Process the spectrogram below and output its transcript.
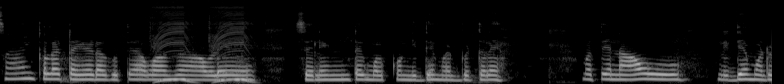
ಸಾಯಂಕಾಲ ಟಯರ್ಡ್ ಆಗುತ್ತೆ ಆವಾಗ ಅವಳೇ ಸೈಲೆಂಟಾಗಿ ಮಲ್ಕೊಂಡು ನಿದ್ದೆ ಮಾಡಿಬಿಡ್ತಾಳೆ. ಮತ್ತು ನಾವು ನಿದ್ದೆ ಮಾಡೋ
